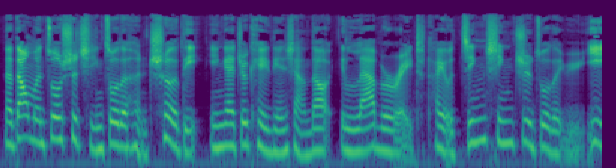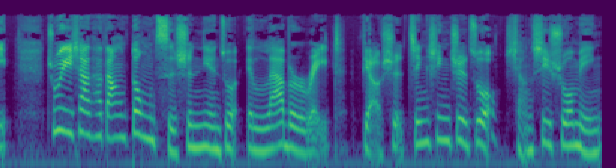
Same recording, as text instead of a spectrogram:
那当我们做事情做得很彻底，应该就可以联想到 elaborate，它有精心制作的语义。注意一下，它当动词是念作 elaborate。表示精心制作、详细说明。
